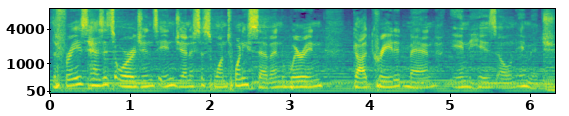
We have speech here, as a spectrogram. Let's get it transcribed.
The phrase has its origins in Genesis 1:27 wherein God created man in his own image.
